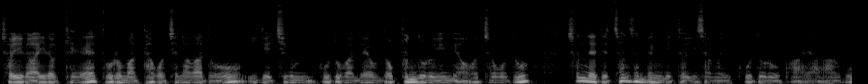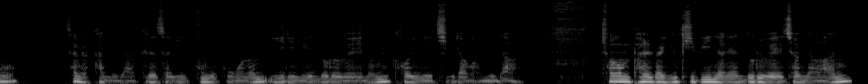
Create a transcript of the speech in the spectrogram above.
저희가 이렇게 도로만 타고 지나가도 이게 지금 고도가 매우 높은 도로이며 적어도 1000내지 1300m 이상의 고도로 봐야 하고 생각합니다. 그래서 이 국립공원은 이름이 노르웨이는 거인의 집이라고 합니다. 1862년에 노르웨이 저명한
